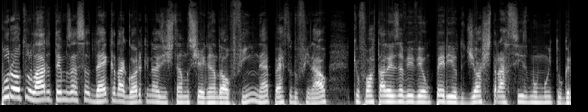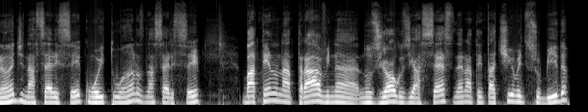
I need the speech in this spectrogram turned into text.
Por outro lado, temos essa década agora que nós estamos chegando ao fim, né, perto do final, que o Fortaleza viveu um período de ostracismo muito grande na Série C, com oito anos na Série C, batendo na trave na, nos jogos de acesso, né, na tentativa de subida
